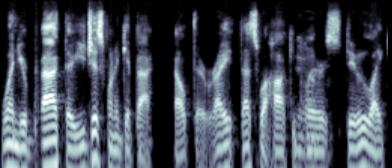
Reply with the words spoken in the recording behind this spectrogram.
when you're back there, you just want to get back out there, right? That's what hockey Yeah. players do. Like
